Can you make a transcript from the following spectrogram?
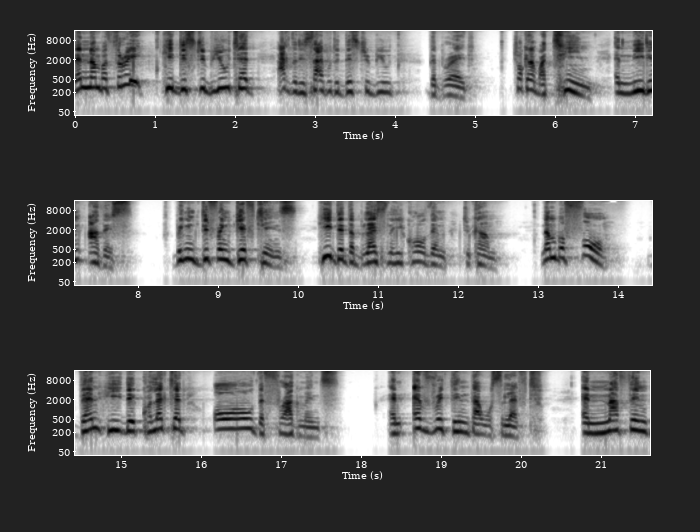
Then, number three, he distributed asked the disciple to distribute the bread. Talking about team and needing others, bringing different giftings. He did the blessing he called them to come. Number four, then he they collected all the fragments and everything that was left, and nothing,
